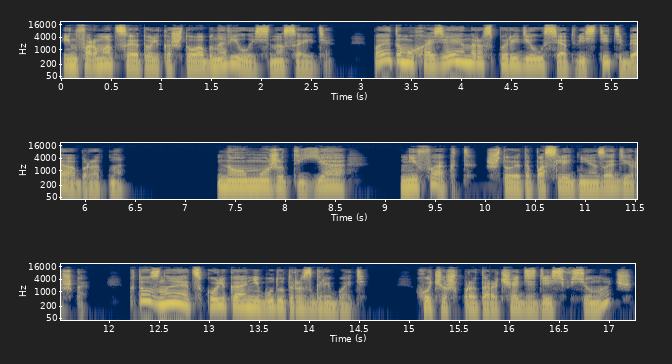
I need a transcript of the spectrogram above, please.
информация только что обновилась на сайте поэтому хозяин распорядился отвезти тебя обратно. Но, может, я... Не факт, что это последняя задержка. Кто знает, сколько они будут разгребать. Хочешь проторчать здесь всю ночь?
